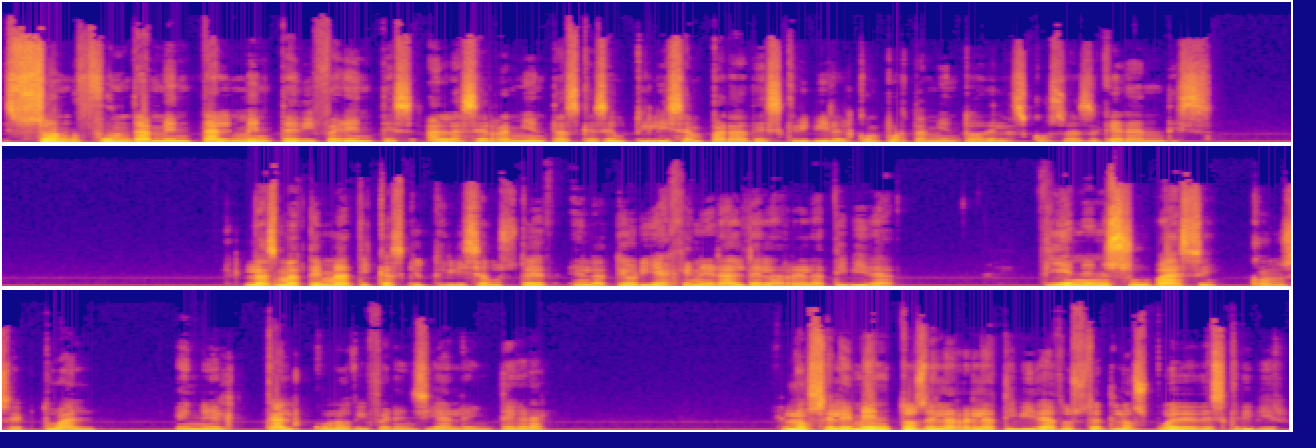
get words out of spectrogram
son fundamentalmente diferentes a las herramientas que se utilizan para describir el comportamiento de las cosas grandes. Las matemáticas que utiliza usted en la teoría general de la relatividad tienen su base conceptual en el cálculo diferencial e integral. Los elementos de la relatividad usted los puede describir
